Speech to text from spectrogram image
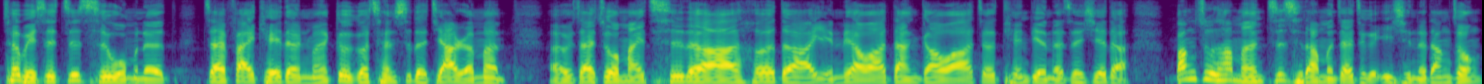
特别是支持我们的在 5K 的你们各个城市的家人们，呃，在做卖吃的啊、喝的啊、饮料啊、蛋糕啊、这甜点的这些的，帮助他们，支持他们在这个疫情的当中，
